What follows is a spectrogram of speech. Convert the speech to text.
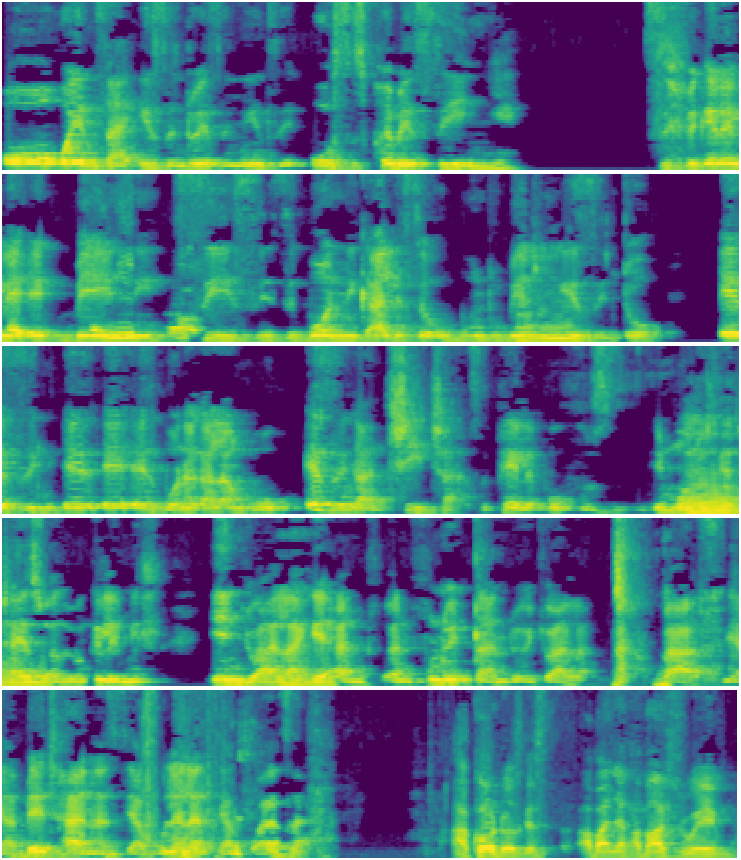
owenza izinto ezininzi usisikhwebe sinye? Sifikelele ekubeni sibonikalise ubuntu bethu ngezinto ezibonakala ngoku ezingatshitsha ziphele phofu iimoto ziyatshayiswa yonke le mihla. Indywala ke andifuni uyiqala into yotywala siyabethana siyabulala siyagwaza akho nto ke abanye ngamadlwengu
